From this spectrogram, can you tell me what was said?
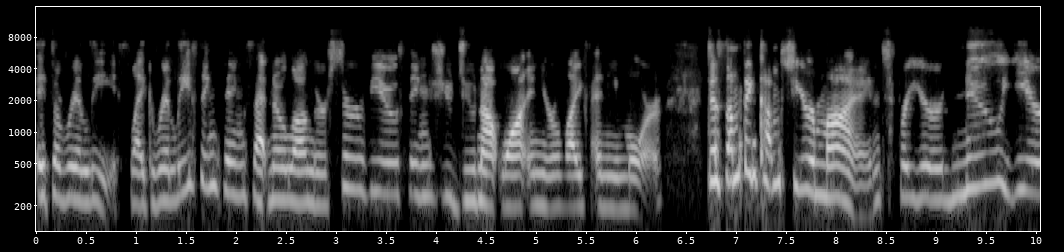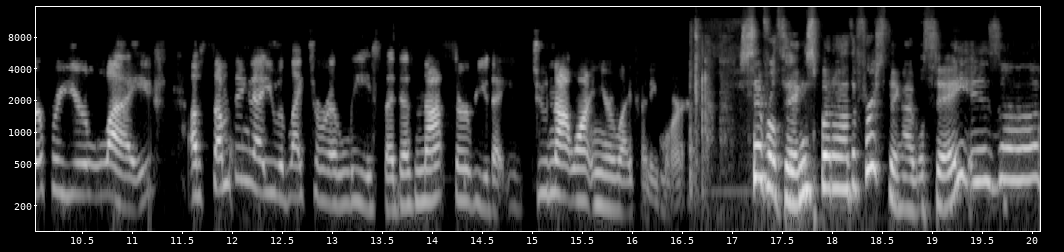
it's a release like releasing things that no longer serve you things you do not want in your life anymore does something come to your mind for your new year for your life of something that you would like to release that does not serve you that you do not want in your life anymore several things, but uh, the first thing I will say is uh,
